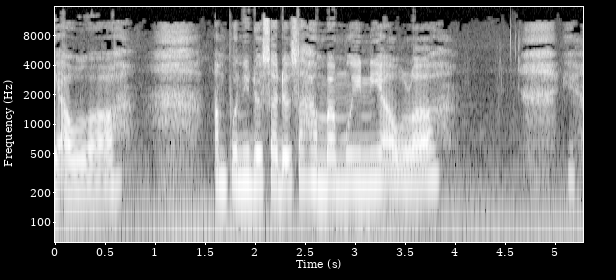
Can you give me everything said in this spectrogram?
Ya Allah, ampuni dosa-dosa hambamu ini ya Allah. Ya,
